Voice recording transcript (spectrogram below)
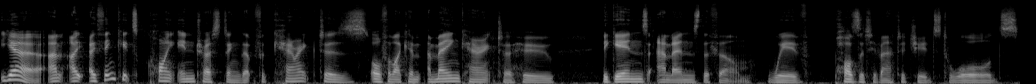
Yeah, and I, I think it's quite interesting that for characters, or for like a, a main character who begins and ends the film with positive attitudes towards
